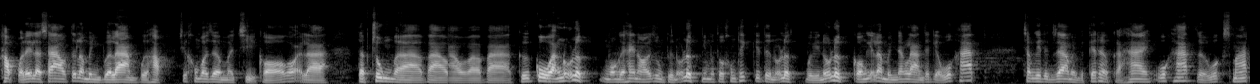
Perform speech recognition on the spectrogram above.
Học ở đây là sao? Tức là mình vừa làm vừa học chứ không bao giờ mà chỉ có gọi là tập trung và vào và, và, và cứ cố gắng nỗ lực. Mọi người hay nói dùng từ nỗ lực nhưng mà tôi không thích cái từ nỗ lực bởi vì nỗ lực có nghĩa là mình đang làm theo kiểu work hard. Trong khi thực ra mình phải kết hợp cả hai work hard rồi work smart.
